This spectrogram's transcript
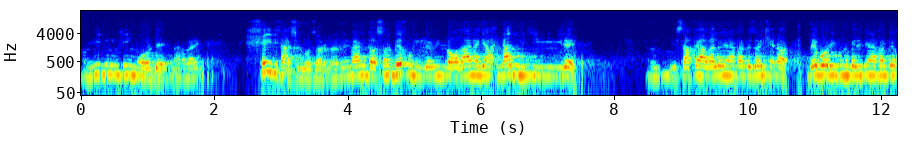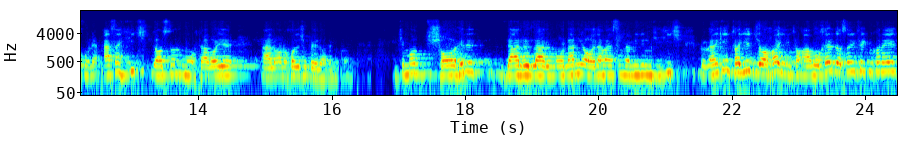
ما می‌دونیم که این مرده. بنابراین خیلی تاثیرگذاره. ببینید همین داستان رو بخونید ببینید واقعا اگه ندونید که میره صفحه اول رو یه نفر بذاره کنار. ببرید اونو بدید یه نفر بخونه. اصلا هیچ داستان محتوای الان خودش رو پیدا نمی‌کنه. که ما شاهد در ذره مردن یه آدم هستیم و می‌دونیم که هیچ برای اینکه این تا یه جاهایی تا اواخر داستان فکر می‌کنه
